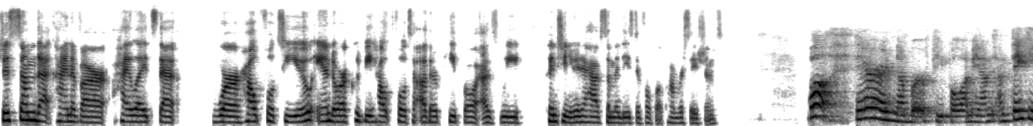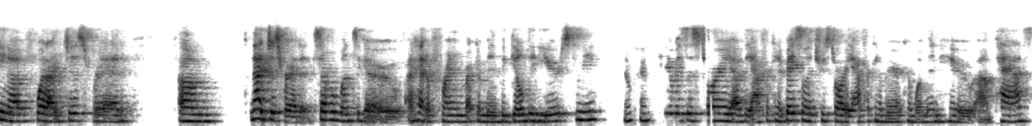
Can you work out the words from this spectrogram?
just some that kind of are highlights that were helpful to you and or could be helpful to other people as we continue to have some of these difficult conversations well, there are a number of people. I mean, I'm, I'm thinking of what I just read. Um, not just read it. Several months ago, I had a friend recommend The Gilded Years to me. Okay. It was a story of the African, based on a true story, African American woman who um, passed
